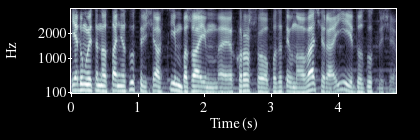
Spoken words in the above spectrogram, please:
Я думаю, це не остання зустріч. А всім бажаємо е, хорошого позитивного вечора і до зустрічі.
